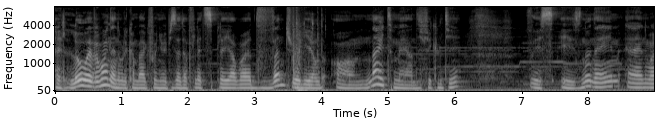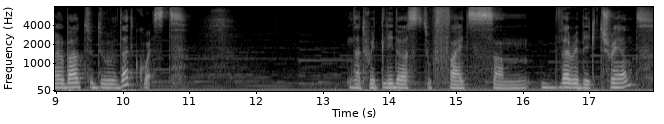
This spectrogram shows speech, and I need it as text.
Hello everyone and welcome back for a new episode of Let's Play our Adventure Guild on Nightmare difficulty. This is No Name and we're about to do that quest that would lead us to fight some very big treant.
